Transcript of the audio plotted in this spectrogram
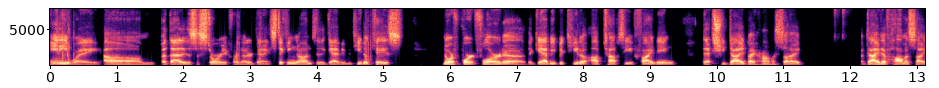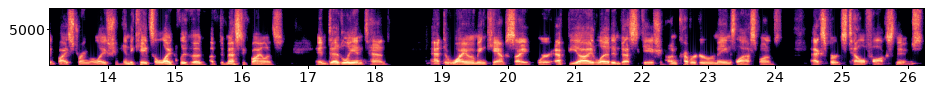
anyway, um, but that is a story for another day. Sticking on to the Gabby Petito case, North Port, Florida, the Gabby Petito autopsy finding that she died by homicide, died of homicide by strangulation indicates a likelihood of domestic violence and deadly intent at the Wyoming campsite where FBI led investigation uncovered her remains last month, experts tell Fox News.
